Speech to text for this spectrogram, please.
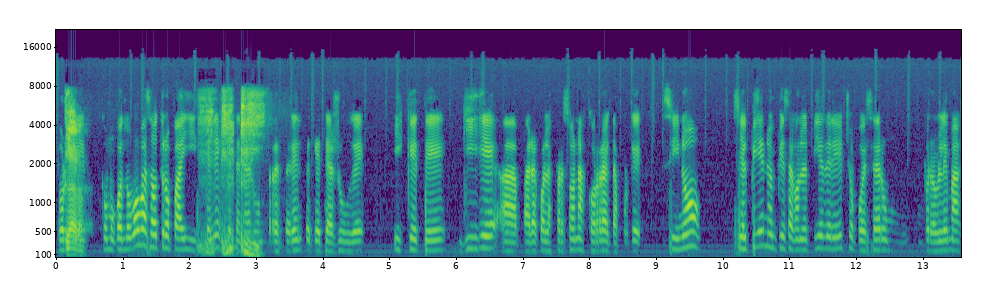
Porque como cuando vos vas a otro país, tenés que tener un referente que te ayude y que te guíe para con las personas correctas, porque si no, si el pie no empieza con el pie derecho, puede ser un problema,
